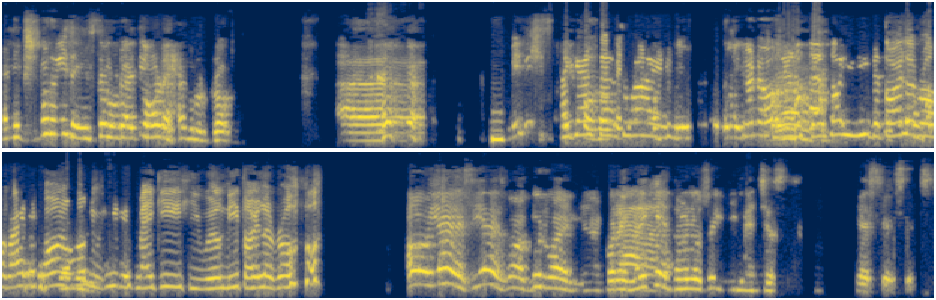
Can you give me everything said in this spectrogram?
and if she's going to eat the instant noodle, I think all the hair will drop. Uh, maybe she's I guess that's best why. coffee. I don't know. Yeah, that's why you need the toilet roll, right? If all, all you eat is Maggi, you will need toilet roll. Oh yes, yes, wow, good one. Yeah, correct. Yeah. Make it toilet also it matches. Yes, yes, yes.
